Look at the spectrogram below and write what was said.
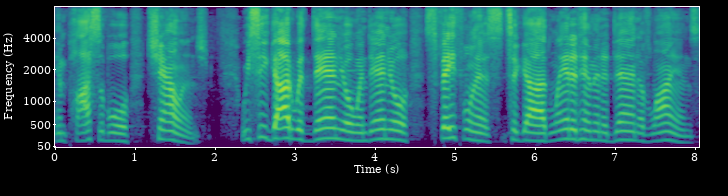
impossible challenge. We see God with Daniel when Daniel's faithfulness to God landed him in a den of lions.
